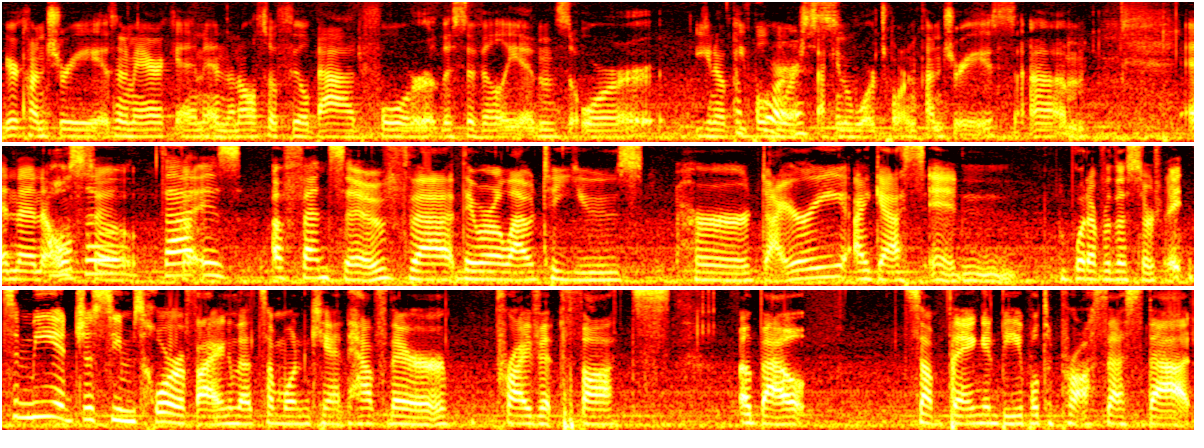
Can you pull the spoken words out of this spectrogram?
your country as an American and then also feel bad for the civilians or, you know, people who are stuck in war torn countries. Um, and then Also, also, that is offensive that they were allowed to use her diary, I guess, in whatever the search. It, to me, it just seems horrifying that someone can't have their private thoughts about something and be able to process that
